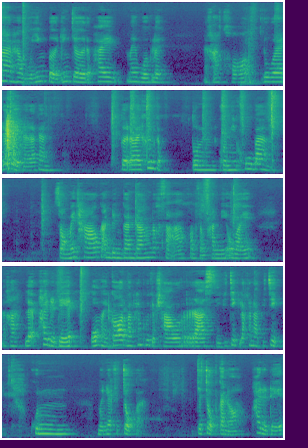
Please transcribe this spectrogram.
มากๆค่ะโหยิ่งเปิดยิ่งเจอแต่ไพ่ไม่เวิร์กเลยนะคะ ขอดูอะไรด้วยเดทหนะแล้วกัน เกิดอะไรขึ้นกับตุนคนมีคู่บ้างสองไม้เท้าการดึงการรั้งรักษาความสัมพันธ์นี้เอาไว้นะคะ และไพ่เดอะเดทโอ้ my god บางท่านคุยกับชาวราศีพิจิกลัคนาพิจิก คุณเหมือนอยากจะจบอะจะจบกันเนาะไพ่เดอะเดท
